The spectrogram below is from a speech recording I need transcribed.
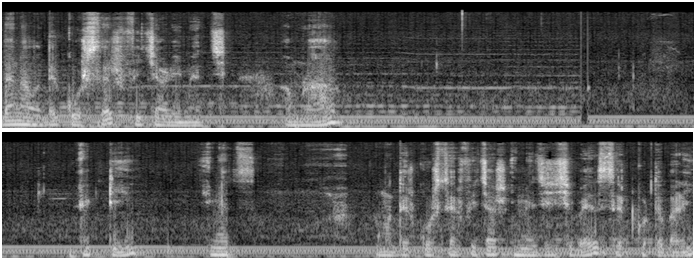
দেন আমাদের কোর্সের ফিচার ইমেজ আমরা একটি ইমেজ আমাদের কোর্সের ফিচার ইমেজ হিসেবে সেট করতে পারি।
